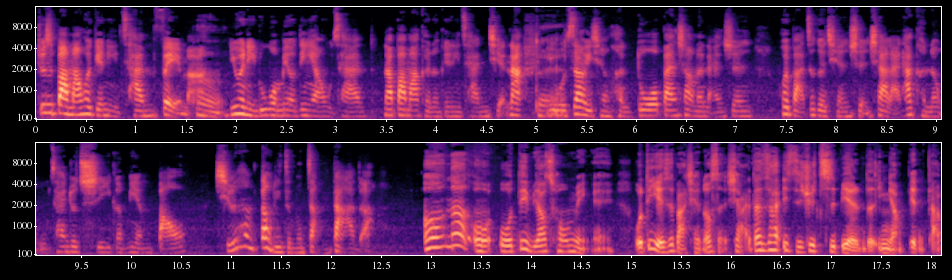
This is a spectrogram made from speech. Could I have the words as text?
就是爸妈会给你餐费嘛，嗯，因为你如果没有订养午餐，那爸妈可能给你餐钱。那我知道以前很多班上的男生会把这个钱省下来，他可能午餐就吃一个面包。其实他们到底怎么长大的？哦，那我我弟比较聪明哎，我弟也是把钱都省下来，但是他一直去吃别人的营养便当，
